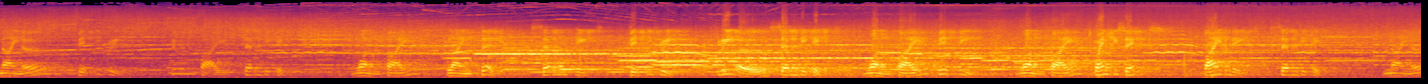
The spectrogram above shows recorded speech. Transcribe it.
9 0, 53. 2 and 5, 78. 1 and 5, blind 30. 7 and 8, 53. 3 0, 78. 1 and 5, 15. 1 and 5, 26. 5 and 8, 78. 9 0,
